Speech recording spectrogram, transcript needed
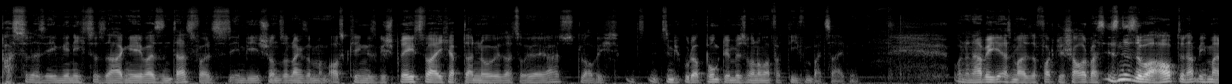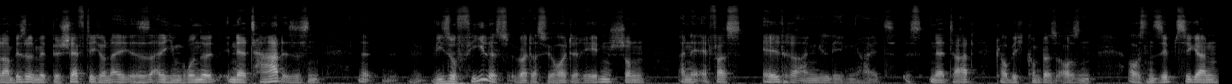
passte das irgendwie nicht zu sagen, hey, was ist denn das, weil es irgendwie schon so langsam am Ausklingen des Gesprächs war. Ich habe dann nur gesagt, so, ja, ja, ist, glaube ich, ein ziemlich guter Punkt, den müssen wir nochmal vertiefen bei Zeiten. Und dann habe ich erstmal sofort geschaut, was ist denn das überhaupt und habe mich mal ein bisschen mit beschäftigt. Und es ist eigentlich im Grunde, in der Tat ist es ein, wie so vieles, über das wir heute reden, schon eine etwas ältere Angelegenheit. Ist in der Tat, glaube ich, kommt das aus den, aus den 70ern.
